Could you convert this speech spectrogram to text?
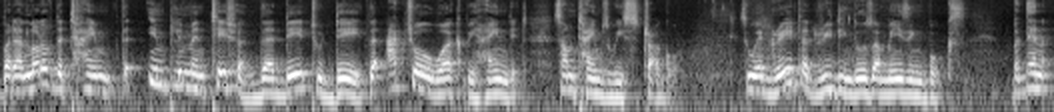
But a lot of the time, the implementation, the day to day, the actual work behind it, sometimes we struggle. So we're great at reading those amazing books. But then,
